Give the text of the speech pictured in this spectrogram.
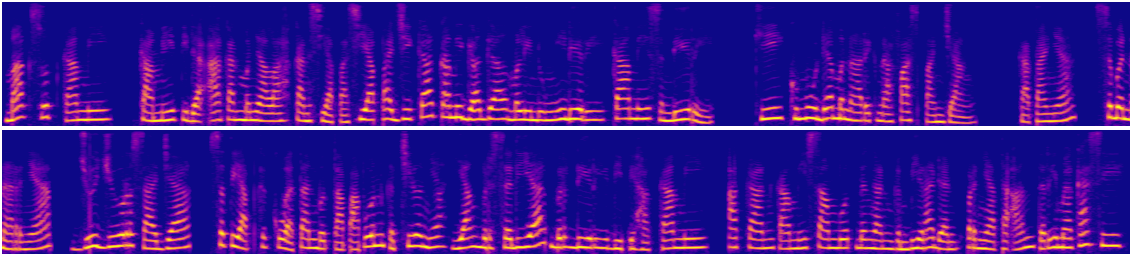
Maksud kami, kami tidak akan menyalahkan siapa-siapa jika kami gagal melindungi diri kami sendiri. Ki Kumuda menarik nafas panjang. Katanya, sebenarnya, jujur saja, setiap kekuatan betapapun kecilnya yang bersedia berdiri di pihak kami, akan kami sambut dengan gembira dan pernyataan terima kasih.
